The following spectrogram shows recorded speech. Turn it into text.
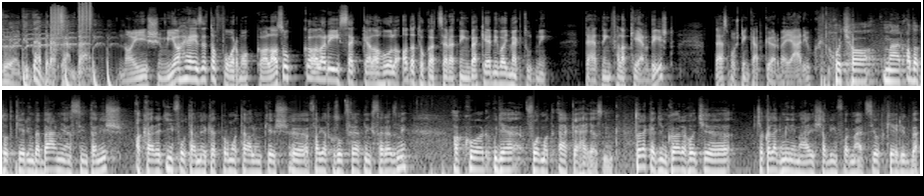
völgy Debrecenben. Na és mi a helyzet a formokkal, azokkal a részekkel, ahol adatokat szeretnénk bekérni vagy megtudni? Tehetnénk fel a kérdést, de ezt most inkább körbejárjuk. Hogyha már adatot kérünk be bármilyen szinten is, akár egy infoterméket promotálunk és feliratkozót szeretnénk szerezni, akkor ugye formot el kell helyeznünk. Törekedjünk arra, hogy csak a legminimálisabb információt kérjük be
